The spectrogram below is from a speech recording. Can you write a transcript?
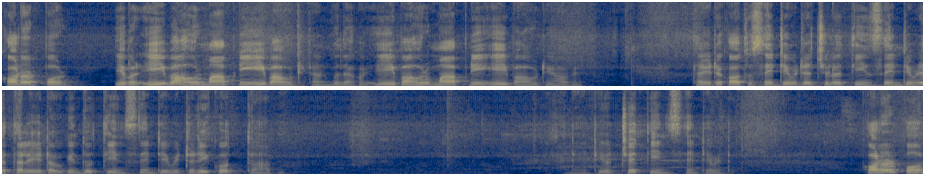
করার পর এবার এই বাহুর মাপ নিয়ে এই বাহুটি টানবো। দেখো, এই বাহুর মাপ নিয়ে এই বাহুটি হবে। তাহলে এটা কত সেন্টিমিটার ছিল? তিন সেন্টিমিটার। তাহলে এটাও কিন্তু তিন সেন্টিমিটারই করতে হবে। এটি হচ্ছে তিন সেন্টিমিটার। করার পর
